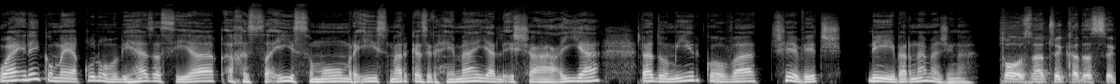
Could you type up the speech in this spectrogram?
وإليكم ما يقوله بهذا السياق أخصائي السموم رئيس مركز الحماية الإشعاعية رادومير كوفاتشيفيتش لبرنامجنا. To znači kada se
